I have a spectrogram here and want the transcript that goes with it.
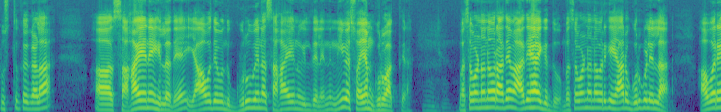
ಪುಸ್ತಕಗಳ ಸಹಾಯನೇ ಇಲ್ಲದೆ ಯಾವುದೇ ಒಂದು ಗುರುವಿನ ಸಹಾಯನೂ ಇಲ್ಲದೆ ನೀವೇ ಸ್ವಯಂ ಗುರು ಆಗ್ತೀರಾ. ಬಸವಣ್ಣನವರು ಅದೇ ಅದೇ ಆಗಿದ್ದು. ಬಸವಣ್ಣನವರಿಗೆ ಯಾರು ಗುರುಗಳಿಲ್ಲ. ಅವರೇ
